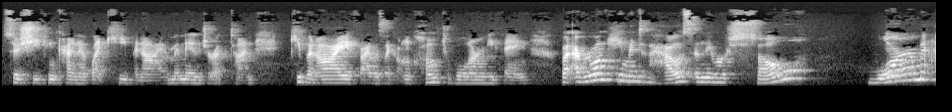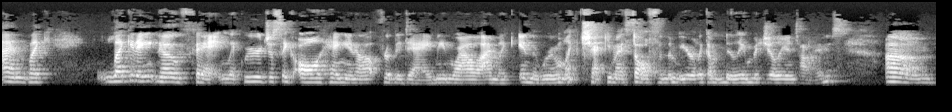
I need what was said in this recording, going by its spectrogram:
so she can kind of like keep an eye, my manager at the time, keep an eye if I was like uncomfortable or anything. But everyone came into the house and they were so warm and like like it ain't no thing. Like we were just like all hanging out for the day. Meanwhile, I'm like in the room, like checking myself in the mirror like a million bajillion times. Um,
